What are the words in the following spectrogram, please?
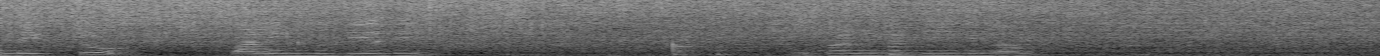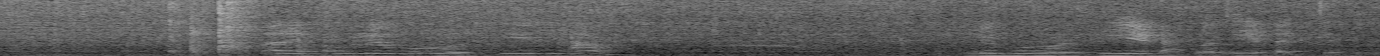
আমি একটু পানিগুলো দিয়ে দিই। এই পানিটা দিয়ে দিলাম। আর একটু লেবুর রস দিয়ে দিলাম। লেবুর রস দিয়ে ঢাকনা দিয়ে ডাকিয়ে দিই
